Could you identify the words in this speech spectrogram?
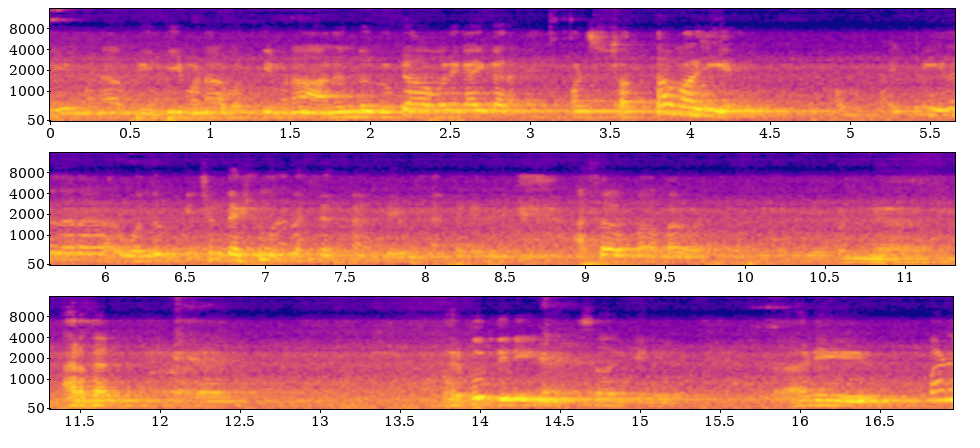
प्रेम म्हणा प्रीती म्हणा भक्ती म्हणा आनंद लुटा वगैरे काही करा. पण सत्ता माझी आहे. काहीतरी हिला जरा वंदनुकीचं तरी मला. देवनाचं असं मला फार वाटतं. पण अर्थात भरपूर दिनी सहन केले आणि पण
